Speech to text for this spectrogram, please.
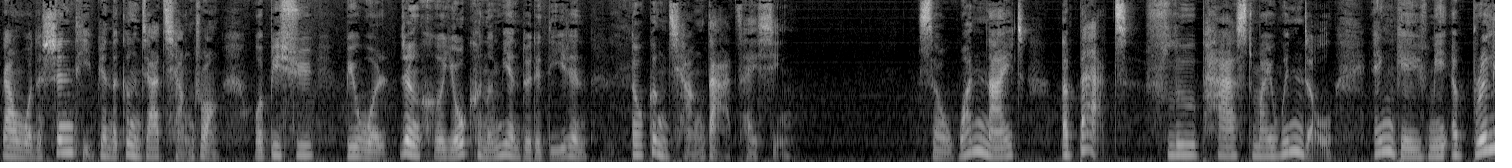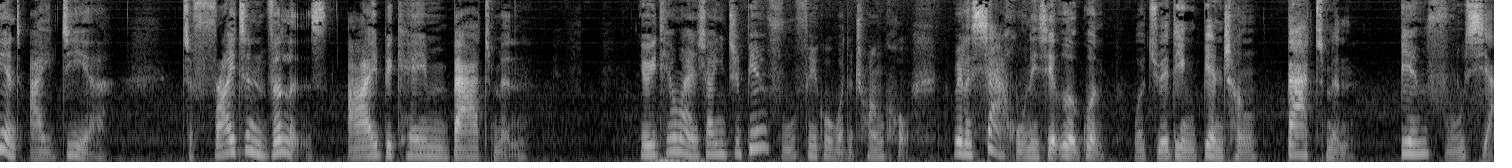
让我的身体变得更加强壮。我必须比我任何有可能面对的敌人都更强大才行。So one night, a bat flew past my window and gave me a brilliant idea. To frighten villains, I became Batman. 有一天晚上，一只蝙蝠飞过我的窗口，为了吓唬那些恶棍，我决定变成 Batman，蝙蝠侠。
